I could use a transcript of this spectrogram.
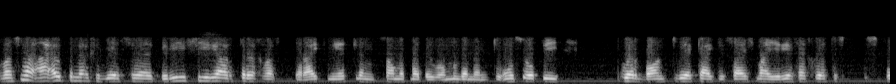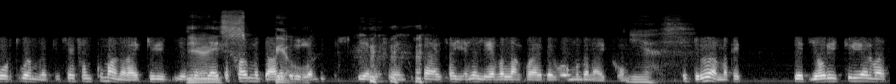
was my eye opener gewees so 3, 4 jaar terug was Ryk Neetling saam met my by Wimbledon en toe ons op die oor baan 2 kyk, dis hy vir my hierdie is sy grootste sport oomblik. Hy sê van kom aan Ryk, jy jy Ja, jy het 'n goue medalje by die speel. Olimpiese spele gewen. Sy sy hele lewe lank waar hy by Wimbledon uitkom. Yes. 'n droom. Ek het weet Jori Kreer wat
